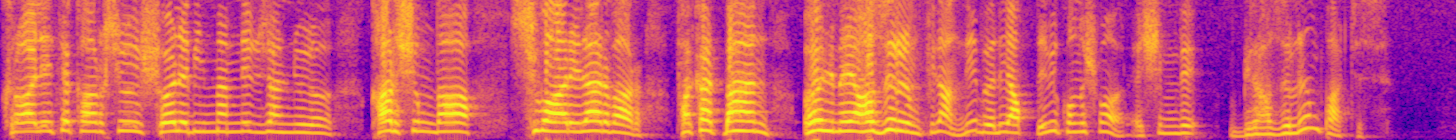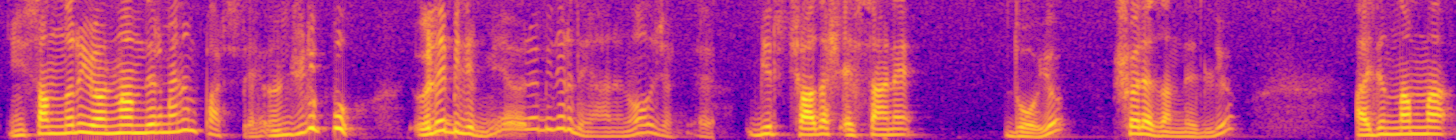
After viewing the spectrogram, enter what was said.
kraliyete karşı şöyle bilmem ne düzenliyor. Karşımda süvariler var. Fakat ben ölmeye hazırım falan diye böyle yaptığı bir konuşma var. E şimdi bir hazırlığın parçası. İnsanları yönlendirmenin parçası. E, öncülük bu. Ölebilir mi? Ölebilirdi yani ne olacak? E, bir çağdaş efsane doğuyor. Şöyle zannediliyor. Aydınlanma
